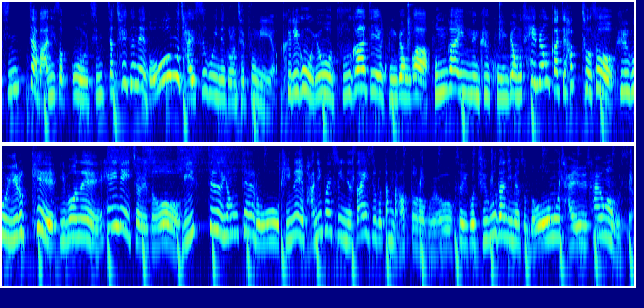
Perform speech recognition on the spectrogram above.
진짜 많이 썼고 진짜 최근에 너무 잘 쓰고 있는 그런 제품이에요. 그리고 요 두 가지의 공병과 본가에 있는 그 공병 세 병까지 합쳐서 그리고 이렇게 이번에 헤이네이처에서 미스 트 형태로 기내에 반입할 수 있는 사이즈로 딱 나왔더라고요. 그래서 이거 들고 다니면서 너무 잘 사용하고 있어요.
